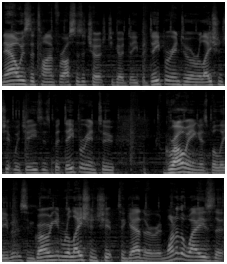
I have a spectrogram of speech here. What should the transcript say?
Now is the time for us as a church to go deeper, deeper into a relationship with Jesus, but deeper into growing as believers and growing in relationship together. And one of the ways that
